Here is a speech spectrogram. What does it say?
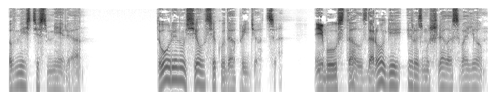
вместе с Мелиан. Турин уселся куда придется, ибо устал с дороги и размышлял о своем.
